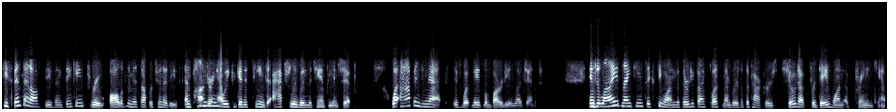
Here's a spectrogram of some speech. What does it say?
He spent that offseason thinking through all of the missed opportunities and pondering how he could get his team to actually win the championship. What happened next is what made Lombardi a legend. In July of 1961, the 35 plus members of the Packers showed up for day one of training camp.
